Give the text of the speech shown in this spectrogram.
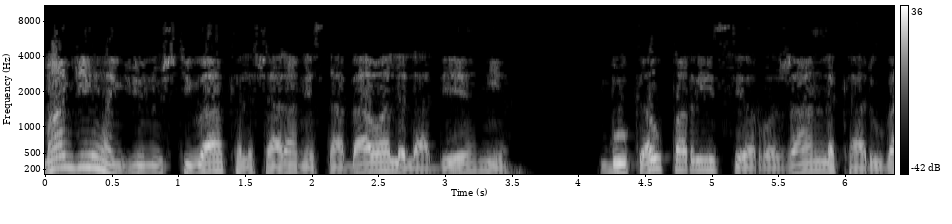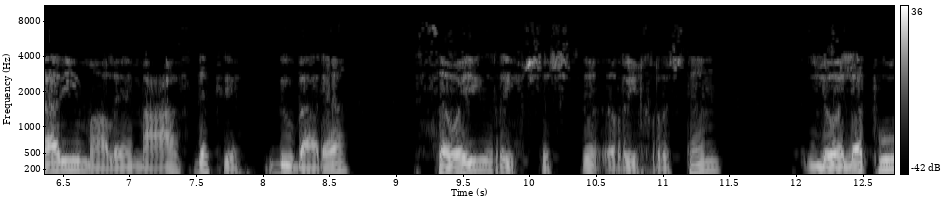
مانگی هەنگوین و شتیوا کە لە شاران ئێستا باوە لە لادێ نییە بووک ئەو پەڕی سێ ڕۆژان لە کاروباری ماڵێ مەعاف دەکرێ دووبارە سەوەی ڕیخڕشتن لۆلەپ و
